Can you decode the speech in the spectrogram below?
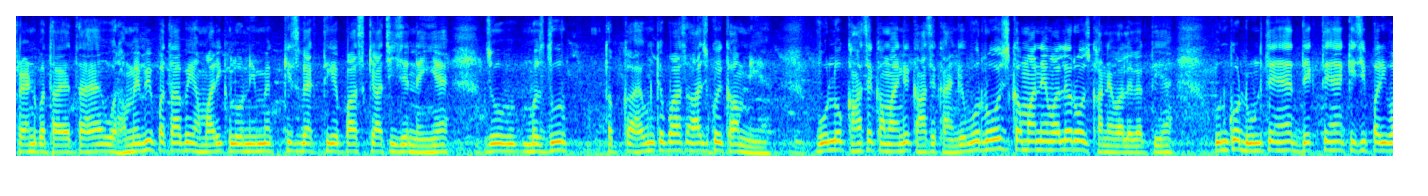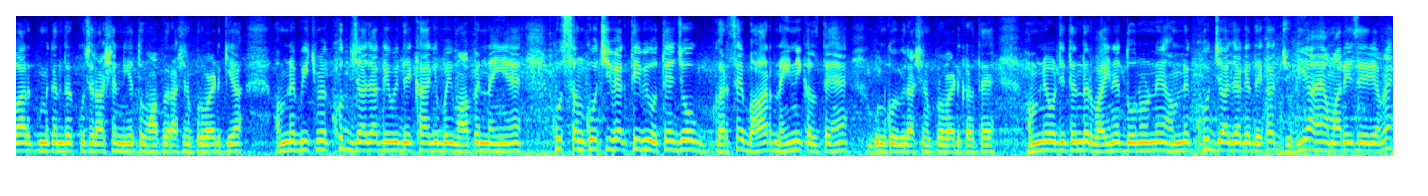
फ्रेंड बताया जाता है और हमें भी पता भाई हमारी कॉलोनी में किस व्यक्ति के पास क्या चीज़ें नहीं हैं जो मज़दूर तबका है उनके पास आज कोई काम नहीं है वो लोग कहाँ से कमाएंगे कहाँ से खाएंगे वो रोज़ कमाने वाले रोज़ खाने वाले व्यक्ति हैं उनको ढूंढते हैं देखते हैं किसी परिवार में के अंदर कुछ राशन नहीं है तो वहाँ पर राशन प्रोवाइड किया हमने बीच में खुद जा जा के भी देखा है कि भाई वहाँ पर नहीं है कुछ संकोची व्यक्ति भी होते हैं जो घर से बाहर नहीं निकलते हैं उनको भी राशन प्रोवाइड करते हैं हमने और जितेंद्र भाई भाई ने दोनों ने हमने खुद जा जाके देखा झुगियाँ हैं हमारे इस एरिया में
